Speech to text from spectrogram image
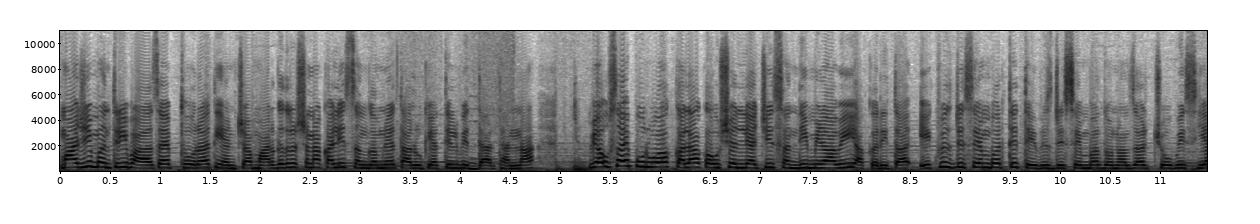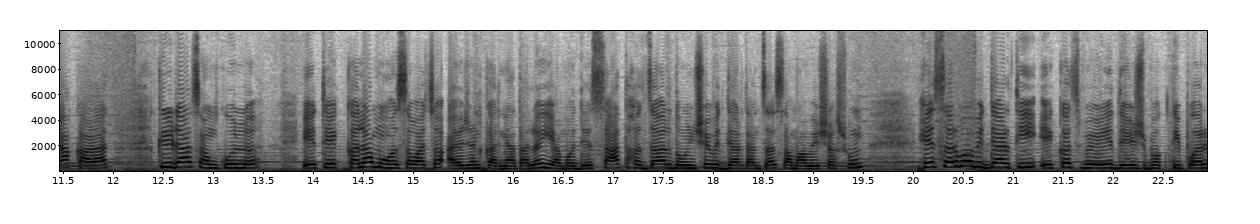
माजी मंत्री बाळासाहेब थोरात यांच्या मार्गदर्शनाखाली संगमनेर तालुक्यातील विद्यार्थ्यांना व्यवसायपूर्व कला कौशल्याची संधी मिळावी याकरिता एकवीस डिसेंबर ते तेवीस डिसेंबर दोन हजार चोवीस या काळात क्रीडा संकुल येथे कला महोत्सवाचं आयोजन करण्यात आलं. यामध्ये सात हजार दोनशे विद्यार्थ्यांचा समावेश असून हे सर्व विद्यार्थी एकच वेळी देशभक्तीपर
